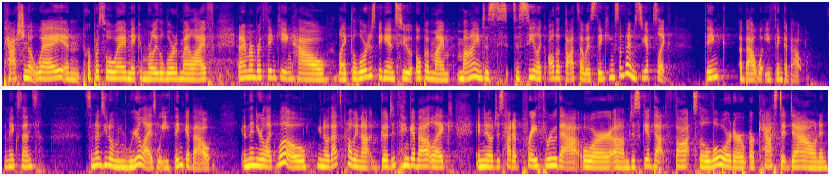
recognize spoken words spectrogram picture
passionate way and purposeful way, make him really the Lord of my life. And I remember thinking how like the Lord just began to open my mind to to see like all the thoughts I was thinking. Sometimes you have to like think about what you think about. Does that make sense? Sometimes you don't even realize what you think about and then you're like whoa you know that's probably not good to think about like and you know just how to pray through that or um, just give that thought to the lord or, or, cast it down and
